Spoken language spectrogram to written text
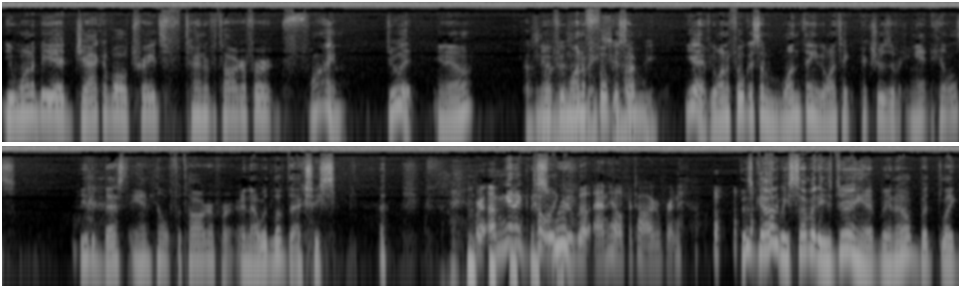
you want to be a jack of all trades kind of photographer? Fine, do it. You know, As you know, long if you want to focus on, yeah, if you want to focus on one thing, if you want to take pictures of ant hills, be the best ant hill photographer. And I would love to actually see. I'm gonna totally swear. Google anthill photographer now. There's got to be somebody who's doing it, you know. But like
